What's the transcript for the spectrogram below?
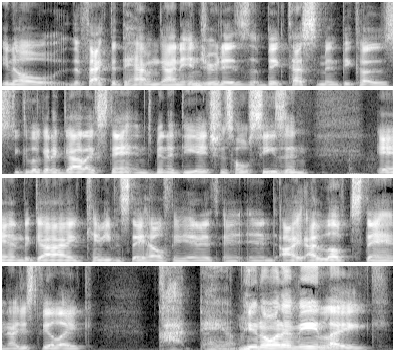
you know, the fact that they haven't gotten injured is a big testament because you look at a guy like Stanton's been a DH this whole season, and the guy can't even stay healthy. And and, and I I loved Stanton. I just feel like, god damn, you know what I mean? Like,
